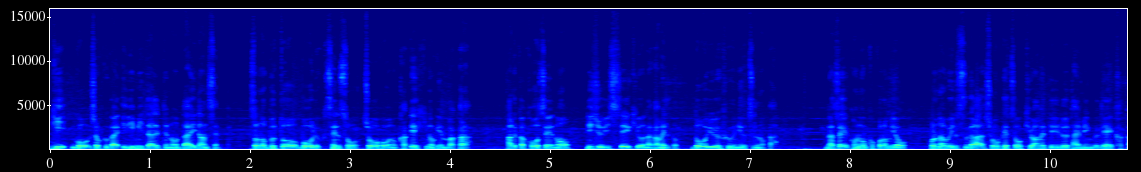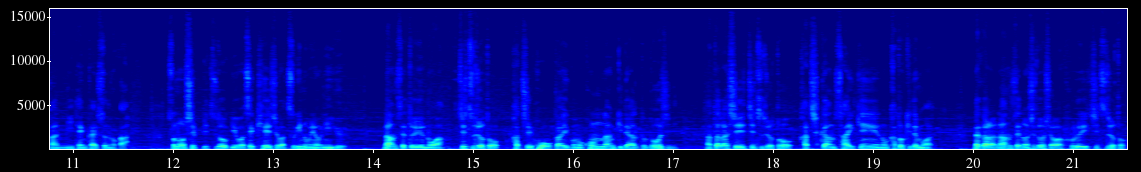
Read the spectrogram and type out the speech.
義語職が入り乱れての大乱戦その武闘暴力戦争情報の駆け引きの現場からはるか後世の21世紀を眺めるとどういう風に映るのか。なぜこの試みをコロナウイルスが消結を極めているタイミングで果敢に展開するのか。その執筆動機は関平氏は次のように言う。乱世というのは秩序と価値崩壊後の混乱期であると同時に新しい秩序と価値観再建への過渡期でもある。だから乱世の指導者は古い秩序と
